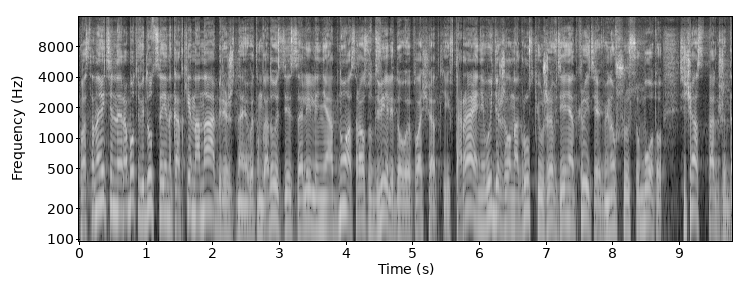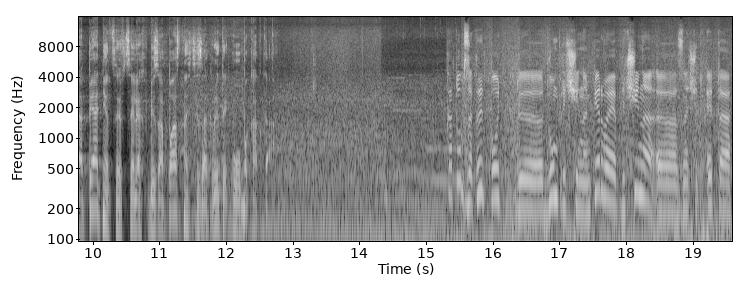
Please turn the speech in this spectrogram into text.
Восстановительные работы ведутся и на катке на набережной. В этом году здесь залили не одну, а сразу две ледовые площадки. И вторая не выдержала нагрузки уже в день открытия, в минувшую субботу. Сейчас также до пятницы в целях безопасности закрыты оба катка. Каток закрыт по э, двум причинам. Первая причина, э, значит, это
